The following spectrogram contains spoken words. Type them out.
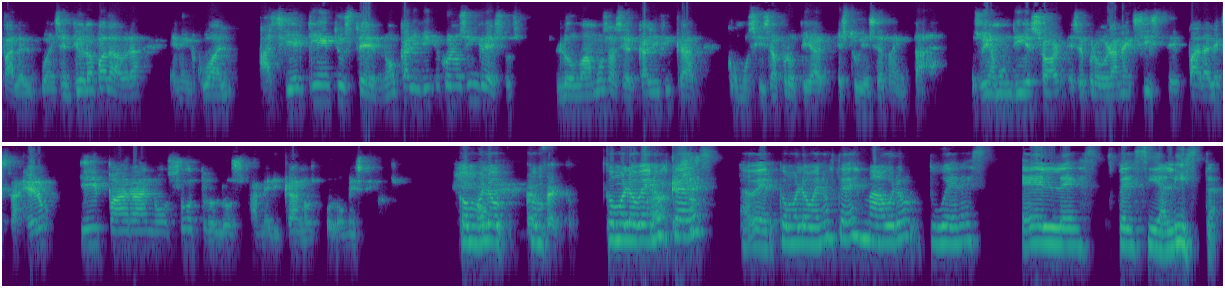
para el buen sentido de la palabra, en el cual así el cliente usted no califique con los ingresos, lo vamos a hacer calificar como si esa propiedad estuviese rentada. Eso se llama un DSR. Ese programa existe para el extranjero y para nosotros, los americanos o domésticos. Como lo, como, lo ven ustedes, a ver, como lo ven ustedes, Mauro, tú eres el especialista.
